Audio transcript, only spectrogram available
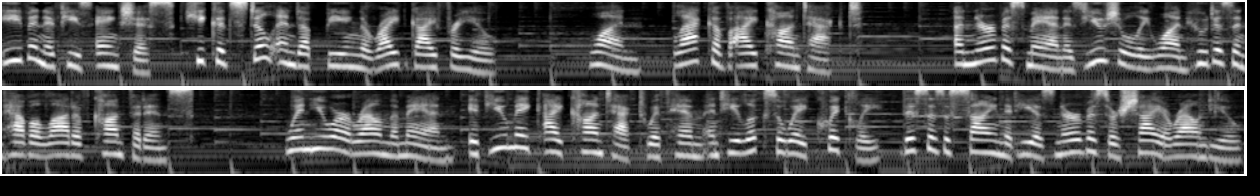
Even if he's anxious, he could still end up being the right guy for you. 1. Lack of eye contact. A nervous man is usually one who doesn't have a lot of confidence. When you are around the man, if you make eye contact with him and he looks away quickly, this is a sign that he is nervous or shy around you.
